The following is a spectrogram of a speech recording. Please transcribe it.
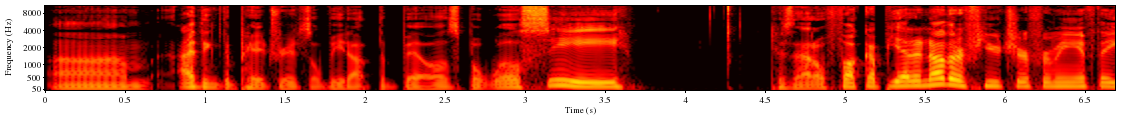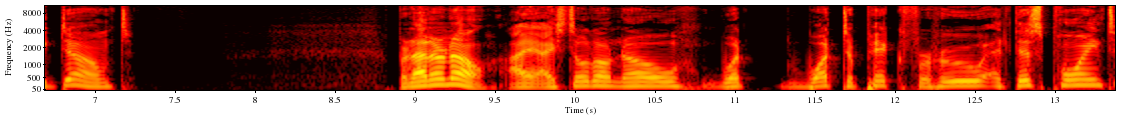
Um, I think the Patriots will beat out the Bills, but we'll see because that'll fuck up yet another future for me if they don't. But I don't know. I, I still don't know what what to pick for who at this point.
